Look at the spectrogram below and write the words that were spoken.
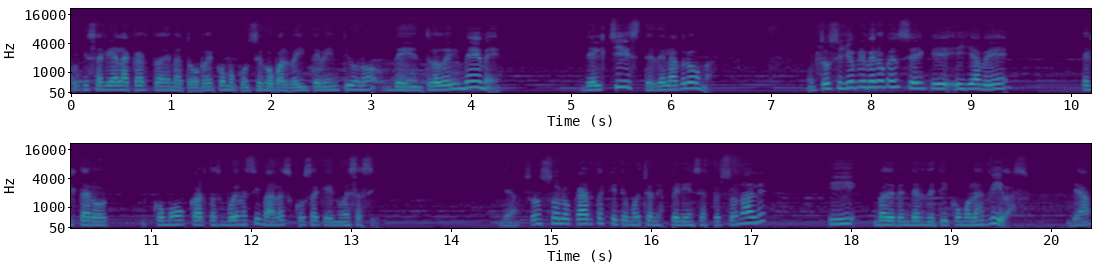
porque salía la carta de la torre como consejo para el 2021 dentro del meme, del chiste, de la broma. Entonces yo primero pensé que ella ve el tarot como cartas buenas y malas, cosa que no es así. Son solo cartas que te muestran experiencias personales y va a depender de ti cómo las vivas. ¿ya?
